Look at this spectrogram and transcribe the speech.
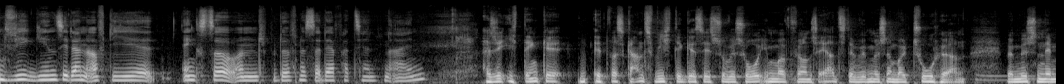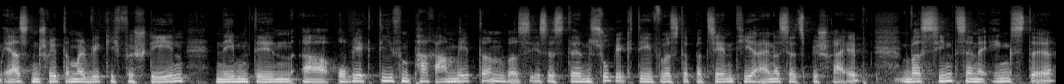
Und wie gehen Sie dann auf die Ängste und Bedürfnisse der Patienten ein? Also ich denke, etwas ganz Wichtiges ist sowieso immer für uns Ärzte, wir müssen einmal zuhören. Wir müssen im ersten Schritt einmal wirklich verstehen, neben den äh, objektiven Parametern, was ist es denn subjektiv, was der Patient hier einerseits beschreibt, was sind seine Ängste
